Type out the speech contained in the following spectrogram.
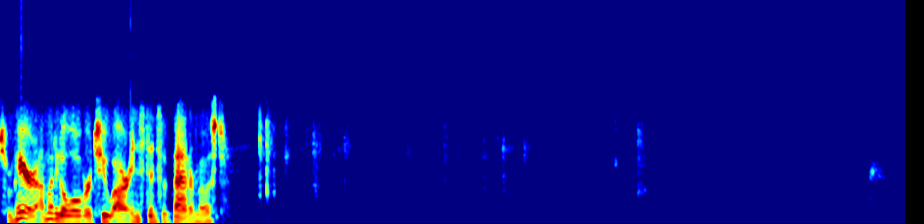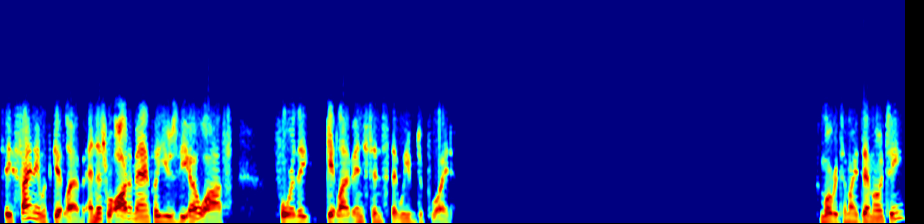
So from here, I'm going to go over to our instance of Mattermost. Say sign in with GitLab, and this will automatically use the OAuth for the GitLab instance that we've deployed. Come over to my demo team.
